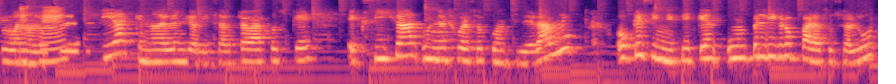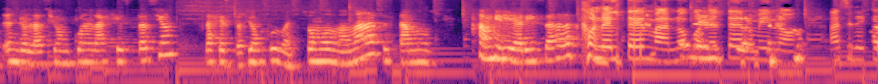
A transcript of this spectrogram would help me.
Pues bueno, lo que les decía, que no deben realizar trabajos que exijan un esfuerzo considerable o que signifiquen un peligro para su salud en relación con la gestación. La gestación, pues bueno, somos mamás, estamos familiarizadas con, el tema, ¿no? Con, el, término. Así de que,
